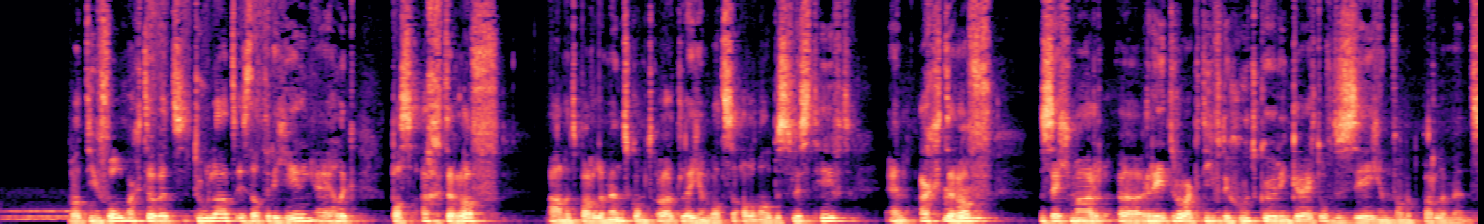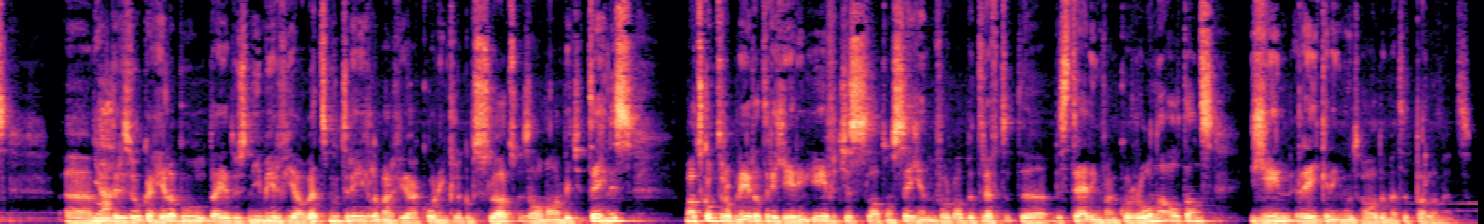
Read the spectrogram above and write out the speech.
Wat die volmachtenwet toelaat, is dat de regering eigenlijk pas achteraf aan het parlement komt uitleggen wat ze allemaal beslist heeft. En achteraf, mm -hmm. zeg maar, retroactief de goedkeuring krijgt of de zegen van het parlement. Um, ja. Er is ook een heleboel dat je dus niet meer via wet moet regelen, maar via koninklijk besluit. Dat is allemaal een beetje technisch. Maar het komt erop neer dat de regering eventjes, laat ons zeggen, voor wat betreft de bestrijding van corona althans, geen rekening moet houden met het parlement.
